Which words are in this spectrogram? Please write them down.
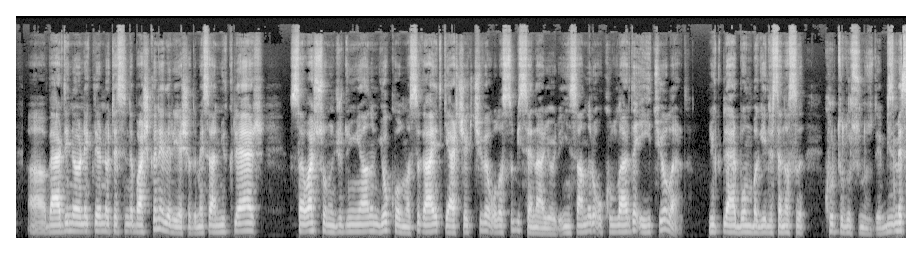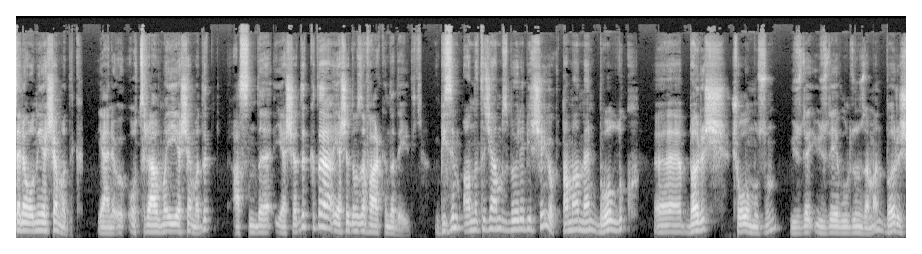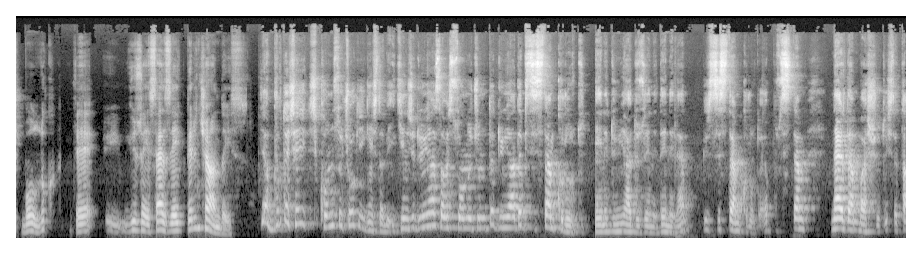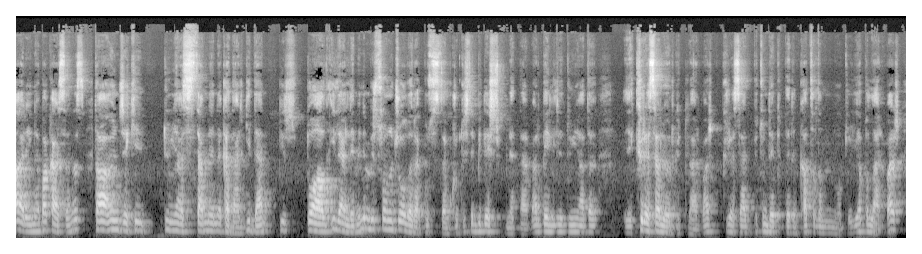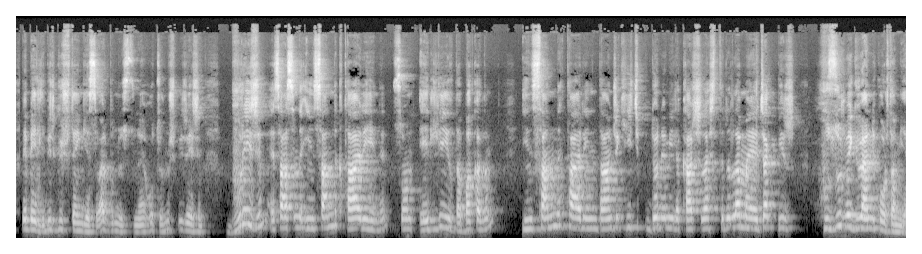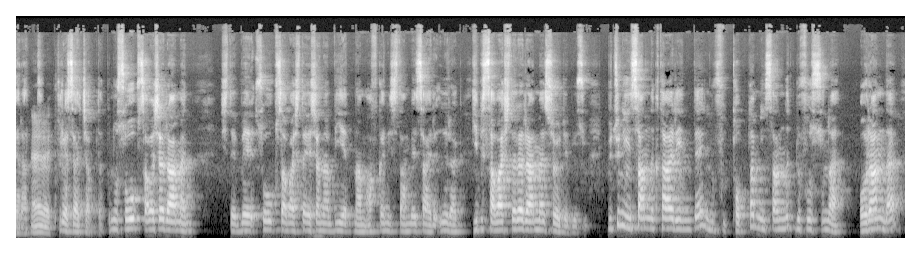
verdiğin örneklerin ötesinde başka neleri yaşadı? Mesela nükleer savaş sonucu dünyanın yok olması gayet gerçekçi ve olası bir senaryoydu. İnsanları okullarda eğitiyorlardı. Nükleer bomba gelirse nasıl kurtulursunuz diye. Biz mesela onu yaşamadık. Yani o, o travmayı yaşamadık. Aslında yaşadık da yaşadığımızın farkında değildik. Bizim anlatacağımız böyle bir şey yok. Tamamen bolluk, e, barış çoğumuzun yüzde yüzdeye vurduğun zaman barış, bolluk ve yüzeysel zevklerin çağındayız. Ya burada şey konusu çok ilginç tabii. İkinci Dünya Savaşı sonucunda dünyada bir sistem kuruldu. Yeni dünya düzeni denilen bir sistem kuruldu. Bu sistem nereden başlıyordu? İşte tarihine bakarsanız daha önceki dünya sistemlerine kadar giden bir doğal ilerlemenin bir sonucu olarak bu sistem kuruldu. İşte Birleşmiş Milletler var. Belli dünyada e, küresel örgütler var. Küresel bütün devletlerin katılımının olduğu yapılar var ve belli bir güç dengesi var. Bunun üstüne oturmuş bir rejim. Bu rejim esasında insanlık tarihinin son 50 yılda bakalım insanlık tarihinin daha önceki hiçbir dönemiyle karşılaştırılamayacak bir huzur ve güvenlik ortamı yarattı. Evet. Küresel çapta. Bunu soğuk savaşa rağmen işte ve soğuk savaşta yaşanan Vietnam, Afganistan vesaire Irak gibi savaşlara rağmen söyleyebiliyorsun bütün insanlık tarihinde toplam insanlık nüfusuna oranla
